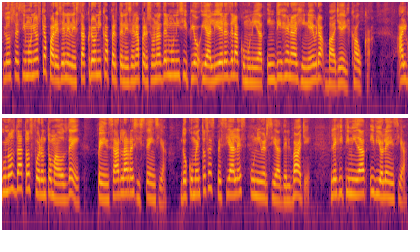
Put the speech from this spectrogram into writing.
Los testimonios que aparecen en esta crónica pertenecen a personas del municipio y a líderes de la comunidad indígena de Ginebra, Valle del Cauca. Algunos datos fueron tomados de Pensar la Resistencia, Documentos Especiales, Universidad del Valle, Legitimidad y Violencia,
